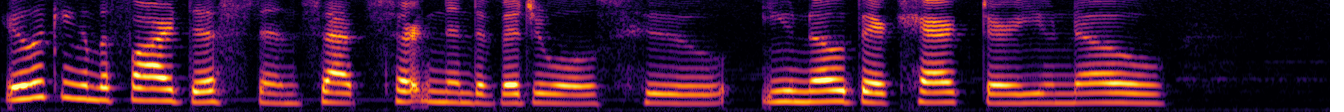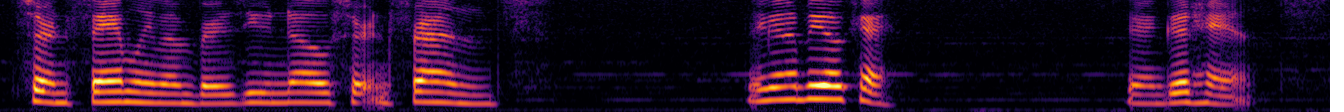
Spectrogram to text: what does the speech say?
You're looking in the far distance at certain individuals who you know their character, you know certain family members, you know certain friends. They're going to be okay. They're in good hands.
